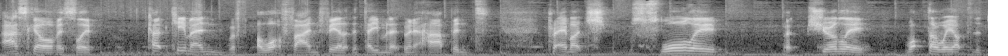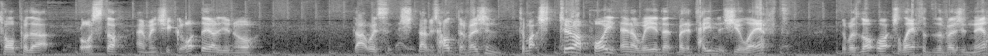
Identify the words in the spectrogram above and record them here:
Asuka obviously came in with a lot of fanfare at the time when it, when it happened. Pretty much slowly but surely worked her way up to the top of that roster. And when she got there, you know, that was that was her division to much to a point in a way that by the time that she left, there was not much left of the division there.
